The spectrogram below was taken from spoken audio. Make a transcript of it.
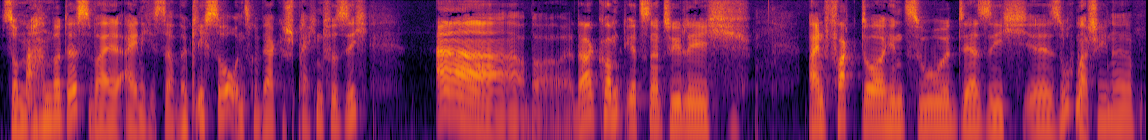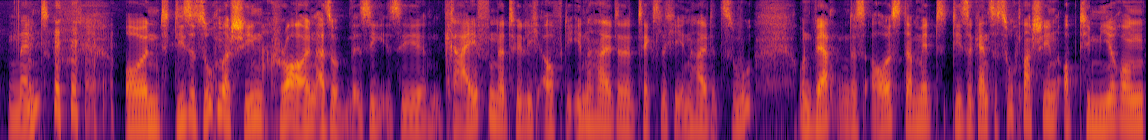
so machen wir das, weil eigentlich ist da wirklich so, unsere Werke sprechen für sich. Aber da kommt jetzt natürlich ein Faktor hinzu, der sich äh, Suchmaschine nennt. Und diese Suchmaschinen crawlen, also sie, sie greifen natürlich auf die Inhalte, textliche Inhalte zu und werten das aus, damit diese ganze Suchmaschinenoptimierung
